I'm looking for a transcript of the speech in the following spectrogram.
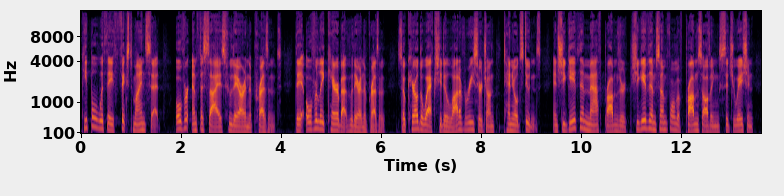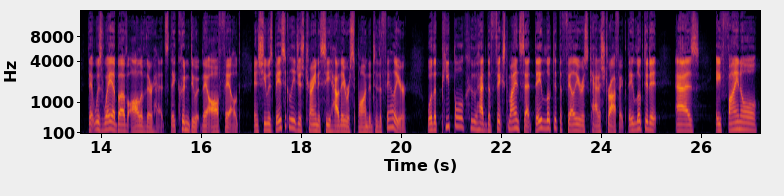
People with a fixed mindset overemphasize who they are in the present. They overly care about who they are in the present. So Carol Dweck, she did a lot of research on 10-year-old students, and she gave them math problems or she gave them some form of problem-solving situation that was way above all of their heads. They couldn't do it. They all failed. And she was basically just trying to see how they responded to the failure. Well, the people who had the fixed mindset, they looked at the failure as catastrophic. They looked at it as a final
